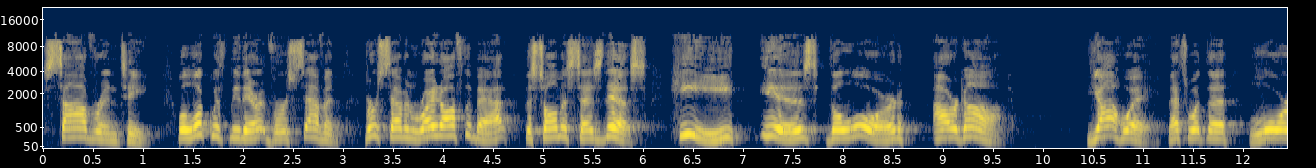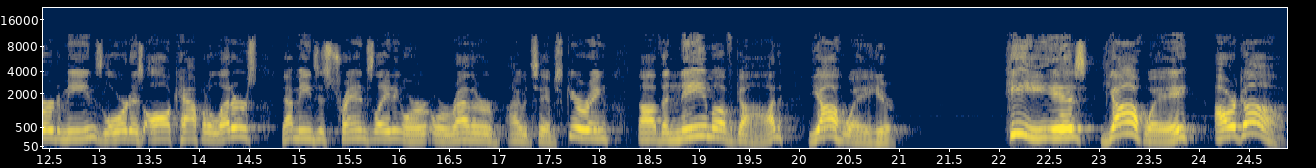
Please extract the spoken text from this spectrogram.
sovereignty? Well, look with me there at verse 7. Verse 7, right off the bat, the psalmist says this He is the Lord our God. Yahweh. That's what the Lord means. Lord is all capital letters. That means it's translating, or, or rather, I would say obscuring, uh, the name of God, Yahweh here. He is Yahweh our God.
